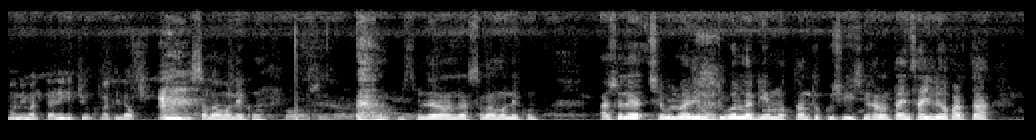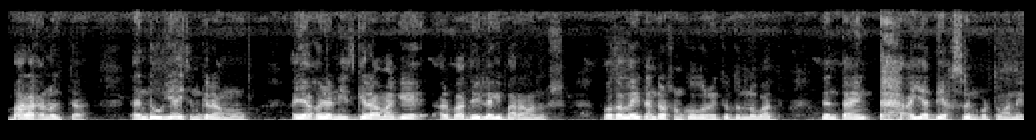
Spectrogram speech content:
মনি মাত্তানি কিছু মাতিলাও আসসালামু আলাইকুম। বিসমিল্লাহ আসসালামু আলাইকুম। আসলে সেগুল বাড়ি উদ্যোগর লাগে আমি অত্যন্ত খুশি হয়েছি। কারণ তাই চাইলেও পারতা বারা খানো দিতা তাই দৌড়িয়াইছেন গ্রামও। আইয়া কইরা নিজ গ্রাম আগে আর বাদেই লাগি বারা মানুষ। তো তার লাগি তাই অসংখ্য গণিত ধন্যবাদ। যেন তাই আইয়া দেখছেন বর্তমানে।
